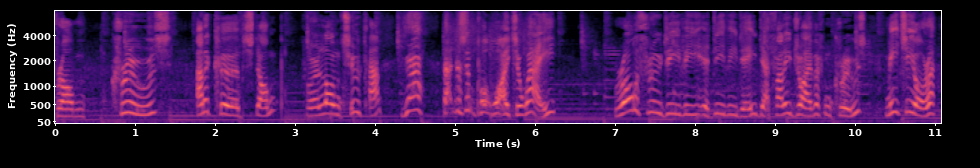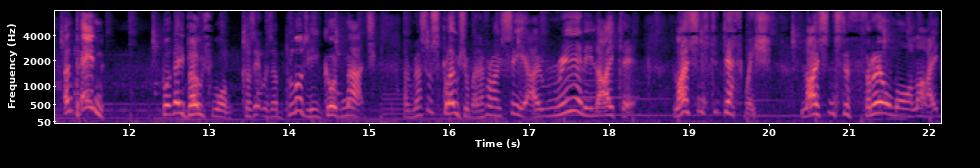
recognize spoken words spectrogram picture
from Cruz and a curb stomp for a long two count. Yeah, that doesn't put White away. Roll through DV, uh, DVD, Death Valley Driver from Cruz, Meteora, and Pin. But they both won because it was a bloody good match. And Wrestle'Splosion, whenever I see it, I really like it. Licensed to Death Wish, licensed to Thrill More Like.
